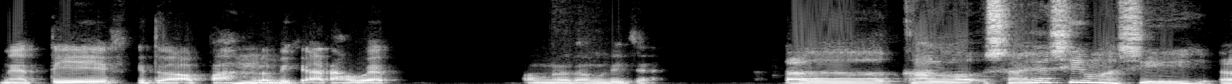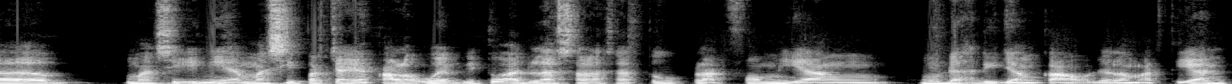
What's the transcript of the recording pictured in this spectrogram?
native gitu, apa Hmm. lebih ke arah web, Om menurut Om Riza? Eh, kalau saya sih masih eh, masih ini ya masih percaya kalau web itu adalah salah satu platform yang mudah dijangkau dalam artian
